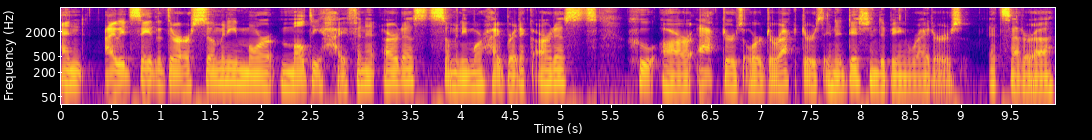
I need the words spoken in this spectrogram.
And I would say that there are so many more multi hyphenate artists, so many more hybridic artists who are actors or directors in addition to being writers, etc.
